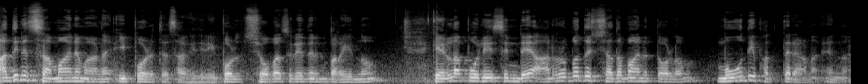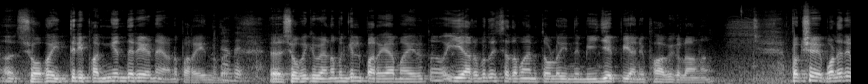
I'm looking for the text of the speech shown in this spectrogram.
അതിന് സമാനമാണ് ഇപ്പോഴത്തെ സാഹചര്യം. ഇപ്പോൾ ശോഭ സുരേന്ദ്രൻ പറയുന്നു കേരള പോലീസിന്റെ അറുപത് ശതമാനത്തോളം മോദി ഭക്തരാണ് എന്ന്. ശോഭ ഇത്തിരി ഭംഗ്യന്തരേണയാണ് പറയുന്നത്. ശോഭയ്ക്ക് വേണമെങ്കിൽ പറയാമായിരുന്നു ഈ അറുപത് ശതമാനത്തോളം ഇന്ന് ബി ജെ പി അനുഭാവികളാണ്. പക്ഷേ വളരെ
